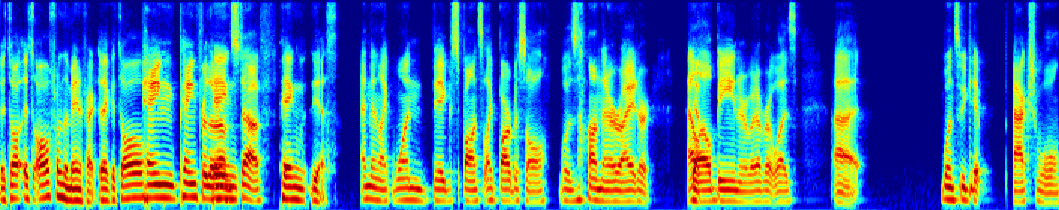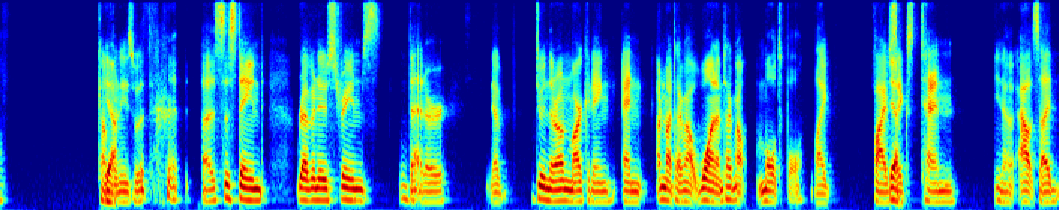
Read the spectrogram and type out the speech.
It's all it's all from the manufacturer. Like it's all paying paying for their own stuff. paying yes. And then like one big sponsor like Barbasol was on there, right? Or Yeah. LL Bean or whatever it was. Uh once we get actual Yeah. companies with uh, sustained revenue streams that are you know doing their own marketing and i'm not talking about one i'm talking about multiple like five Yeah. six ten you know outside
